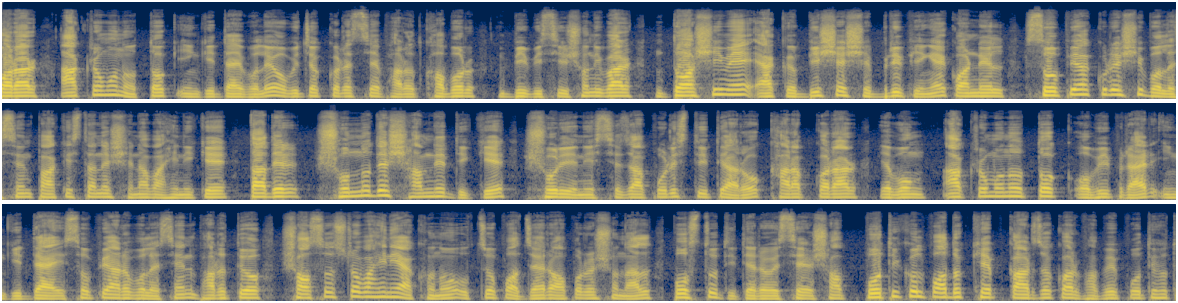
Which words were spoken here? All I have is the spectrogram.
করার আক্রমণাত্মক ইঙ্গিত দেয় বলে অভিযোগ করেছে ভারত খবর বিবিসি। শনিবার দশই মে এক বিশেষ ব্রিফিংয়ে কর্নেল সোফিয়া কুরেশি বলেছেন, পাকিস্তানের সেনাবাহিনীকে তাদের সৈন্যদের সামনের দিকে সরিয়ে নিচ্ছে যা পরিস্থিতি আরও খারাপ করার এবং আক্রমণাত্মক অভিপ্রায়ের ইঙ্গিত দেয়। সোফিয়া আরও বলেছেন, ভারতীয় সশস্ত্র বাহিনী এখনও উচ্চ পর্যায়ের অপারেশনাল প্রস্তুতিতে রয়েছে। সব প্রতিকূল পদক্ষেপ কার্যকরভাবে প্রতিহত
